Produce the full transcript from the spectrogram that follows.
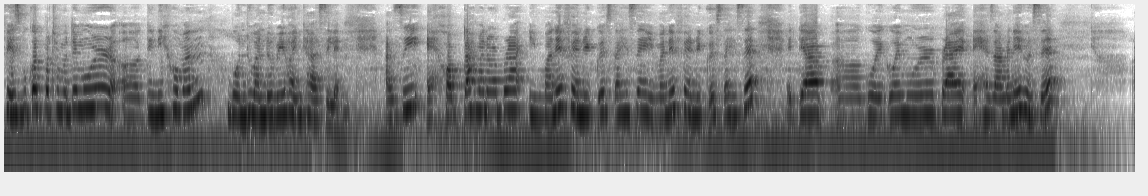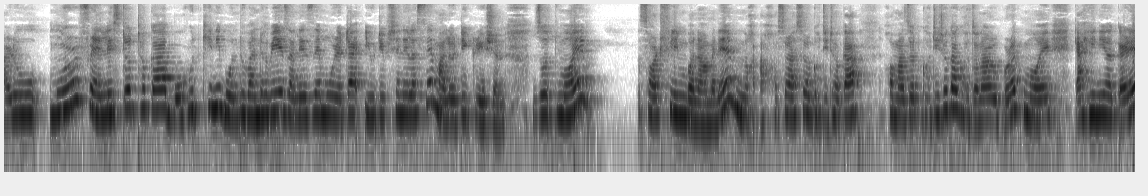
ফেচবুকত প্ৰথমতে মোৰ তিনিশমান বন্ধু বান্ধৱীৰ সংখ্যা আছিলে। আজি এসপ্তাহমানৰ পৰা ইমানেই ফ্ৰেণ্ড ৰিকুৱেষ্ট আহিছে ইমানেই ফ্ৰেণ্ড ৰিকুৱেষ্ট আহিছে। এতিয়া গৈ গৈ মোৰ প্ৰায় এহেজাৰমানেই হৈছে। আৰু মোৰ ফ্ৰেণ্ড লিষ্টত থকা বহুতখিনি বন্ধু বান্ধৱীয়ে জানে যে মোৰ এটা ইউটিউব চেনেল আছে মালতী ক্ৰিয়েশ্যন য'ত মই শ্বৰ্ট ফিল্ম বনাওঁ মানে সচৰাচৰ ঘটি থকা সমাজত ঘটি থকা ঘটনাৰ ওপৰত মই কাহিনী আকাৰে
